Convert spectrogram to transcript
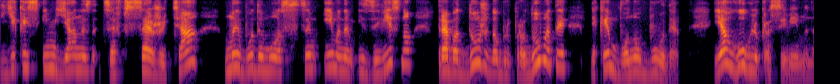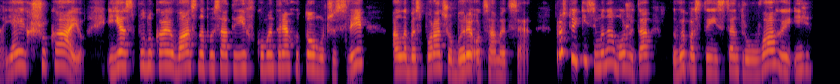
якесь ім'я, не це все життя. Ми будемо з цим іменем, і, звісно, треба дуже добре продумати, яким воно буде. Я гуглю красиві імена, я їх шукаю, і я спонукаю вас написати їх в коментарях у тому числі, але без порад, що бери от саме це. Просто якісь імена можуть та, випасти із центру уваги, і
